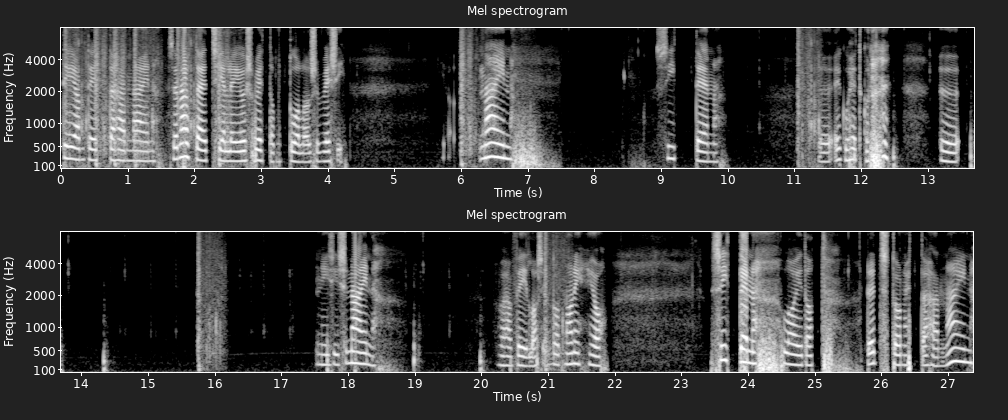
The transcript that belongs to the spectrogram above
TNT tähän näin. Se näyttää, että siellä ei olisi vettä, mutta tuolla on se vesi. Ja näin. Sitten... Öö, eiku hetkonen. öö, niin siis näin. Vähän feilasin. No niin, joo. Sitten laitat redstone tähän näin.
